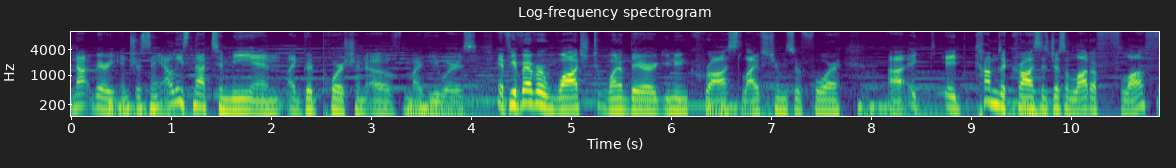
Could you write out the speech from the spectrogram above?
not very interesting, at least not to me and a good portion of my viewers. If you've ever watched one of their Union Cross live streams before, uh, it, it comes across as just a lot of fluff.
